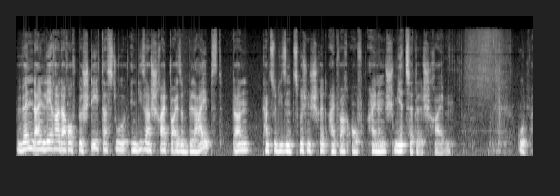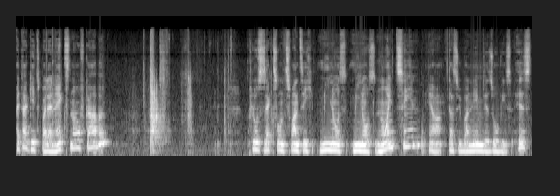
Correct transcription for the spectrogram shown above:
Wenn dein Lehrer darauf besteht, dass du in dieser Schreibweise bleibst, dann kannst du diesen Zwischenschritt einfach auf einen Schmierzettel schreiben. Gut, weiter geht's bei der nächsten Aufgabe plus 26 minus minus 19. Ja, das übernehmen wir so, wie es ist.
